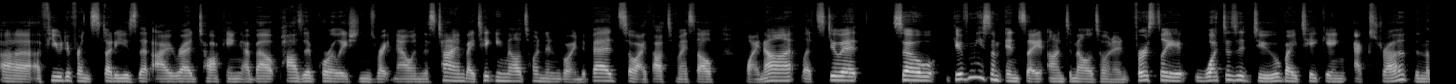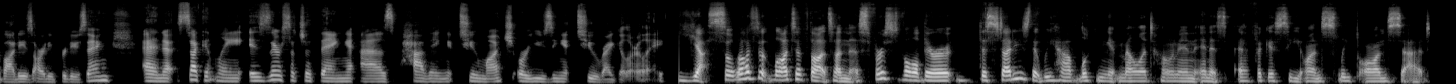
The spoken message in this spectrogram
uh, a few different studies that I read talking about positive correlations right now in this time by taking melatonin and going to bed. So I thought to myself, why not? Let's do it. So, give me some insight onto melatonin. Firstly, what does it do by taking extra than the body is already producing? And secondly, is there such a thing as having too much or using it too regularly? Yes. So, lots of lots of thoughts on this. First of all, there are the studies that we have looking at melatonin and its efficacy on sleep onset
